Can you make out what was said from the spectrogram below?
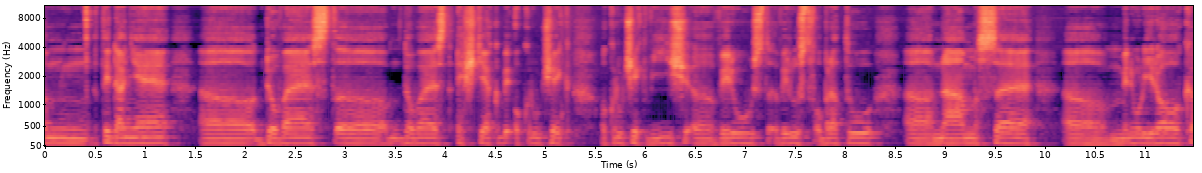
um, ty daně Eh, dovést, eh, dovést ještě jakoby o krůček, o krůček výš, eh, vyrůst, vyrůst v obratu. Nám se minulý rok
